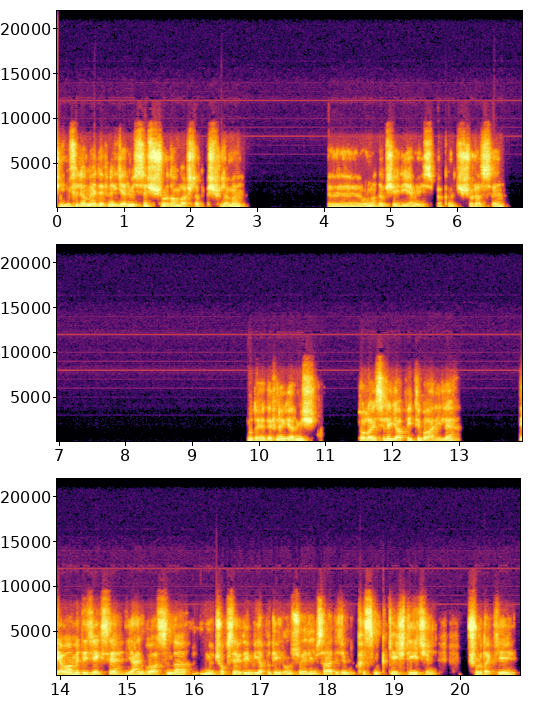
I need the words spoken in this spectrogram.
Şimdi flama hedefine gelmişse şuradan başlatmış flama. Ee, ona da bir şey diyemeyiz. Bakın şurası. Bu da hedefine gelmiş. Dolayısıyla yapı itibariyle devam edecekse yani bu aslında çok sevdiğim bir yapı değil onu söyleyeyim. Sadece bu kısmı geçtiği için şuradaki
